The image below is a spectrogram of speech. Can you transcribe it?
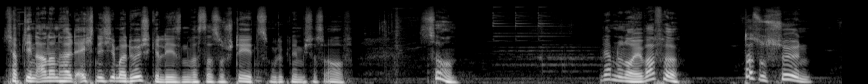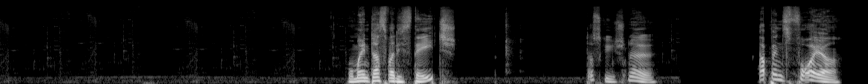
Ich habe den anderen halt echt nicht immer durchgelesen, was da so steht. Zum Glück nehme ich das auf. So. Wir haben eine neue Waffe. Das ist schön. Moment, das war die Stage? Das ging schnell. Ab ins Feuer.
